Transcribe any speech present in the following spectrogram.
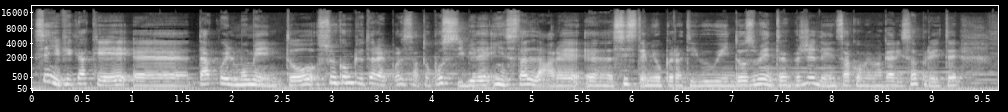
Significa che eh, da quel momento sui computer Apple è stato possibile installare eh, sistemi operativi Windows, mentre in precedenza, come magari saprete,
